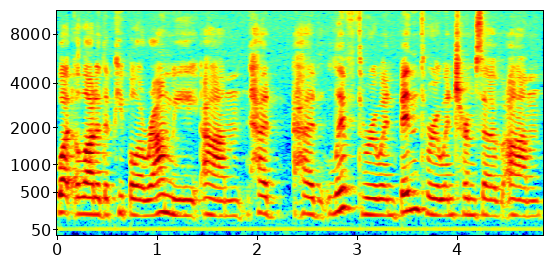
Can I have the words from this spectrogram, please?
what a lot of the people around me um, had had lived through and been through in terms of um,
